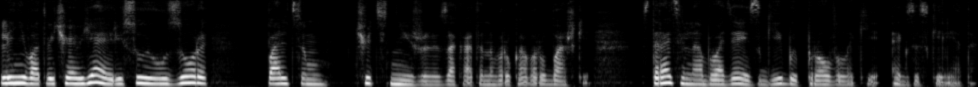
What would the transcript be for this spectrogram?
Лениво отвечаю я и рисую узоры пальцем чуть ниже закатанного рукава рубашки, старательно обводя изгибы проволоки экзоскелета.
